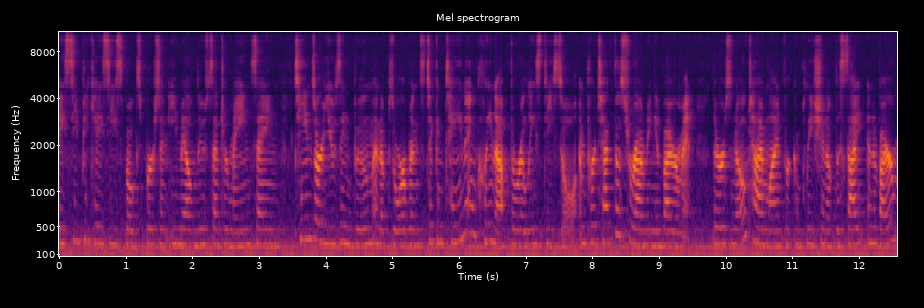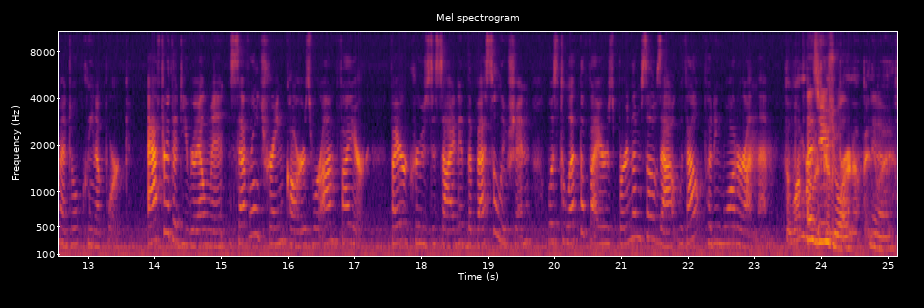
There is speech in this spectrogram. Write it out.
A CPKC spokesperson emailed News Center Maine saying teams are using boom and absorbents to contain and clean up the released diesel and protect the surrounding environment. There is no timeline for completion of the site and environmental cleanup work. After the derailment, several train cars were on fire. Fire crews decided the best solution was to let the fires burn themselves out without putting water on them. The lumber As was going to usual, burn up you know. anyways.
